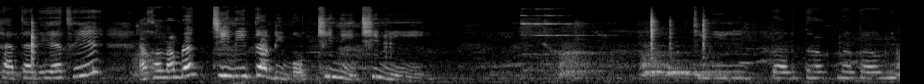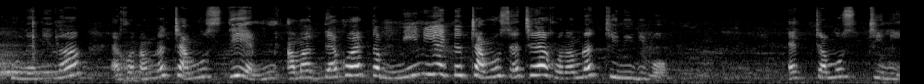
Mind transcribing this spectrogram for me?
ছাতা দিয়েছি। এখন আমরা চিনিটা দিব। চিনি চিনি। আমি খুলে নিলাম। এখন আমরা চামচ দিয়ে, আমার দেখো একটা মিনি একটা চামচ আছে, এখন আমরা চিনি দিব। এক চামচ চিনি,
